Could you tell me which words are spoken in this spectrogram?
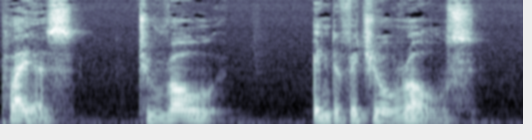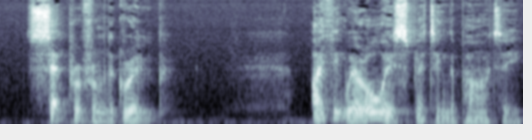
players to roll individual rolls separate from the group, I think we're always splitting the party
